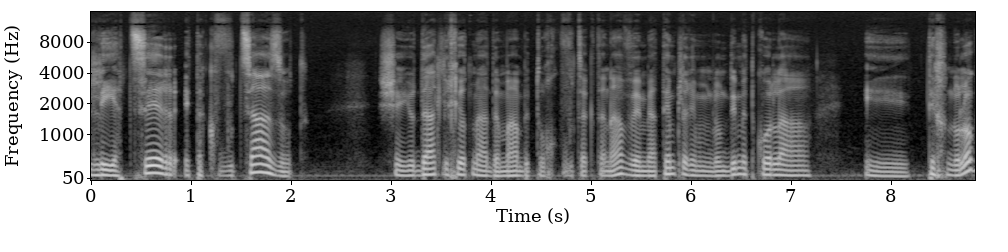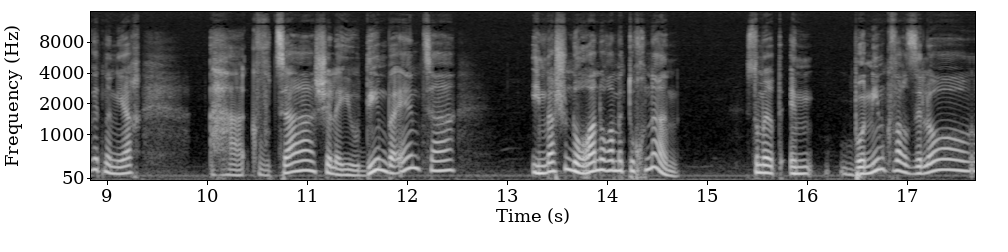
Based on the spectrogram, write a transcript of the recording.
לייצר את הקבוצה הזאת, שיודעת לחיות מהאדמה בתוך קבוצה קטנה, ומהטמפלרים הם לומדים את כל הטכנולוגיות נניח, הקבוצה של היהודים באמצע היא משהו נורא נורא מתוכנן. זאת אומרת, הם בונים כבר, זה לא,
